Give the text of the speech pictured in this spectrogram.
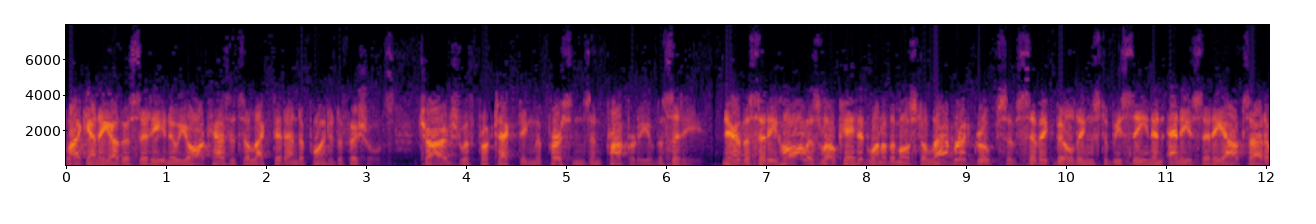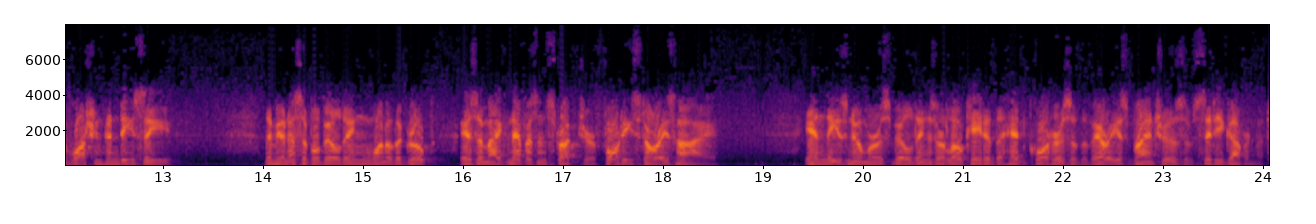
Like any other city, New York has its elected and appointed officials, charged with protecting the persons and property of the city. Near the City Hall is located one of the most elaborate groups of civic buildings to be seen in any city outside of Washington, D.C. The municipal building, one of the group, is a magnificent structure 40 stories high. In these numerous buildings are located the headquarters of the various branches of city government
